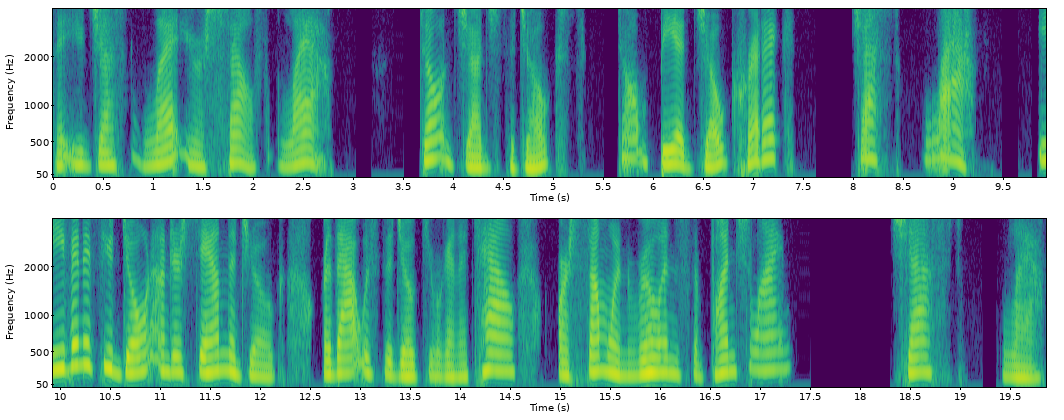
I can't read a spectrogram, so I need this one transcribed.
that you just let yourself laugh. Don't judge the jokes. Don't be a joke critic. Just laugh. Even if you don't understand the joke, or that was the joke you were going to tell, or someone ruins the punchline, just laugh.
